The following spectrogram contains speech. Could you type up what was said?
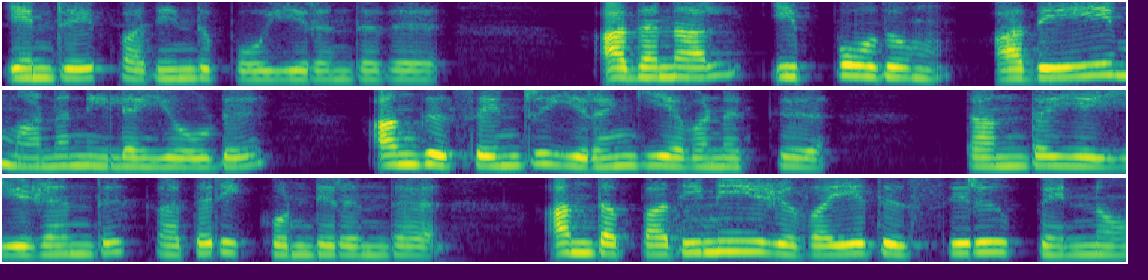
என்றே பதிந்து போயிருந்தது. அதனால் இப்போதும் அதே மனநிலையோடு அங்கு சென்று இறங்கியவனுக்கு தந்தையை இழந்து கதறிக் கொண்டிருந்த அந்த பதினேழு வயது சிறு பெண்ணோ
